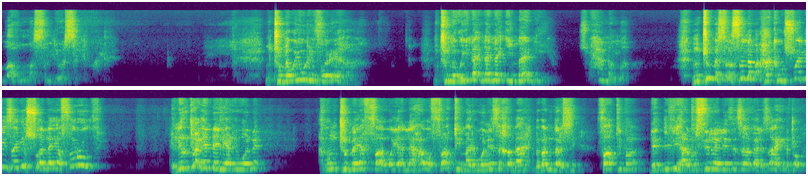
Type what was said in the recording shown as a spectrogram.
Allahumma salli wasallim mtume wayurivoreha mtume waina nana imani. Subhanallah. Mtume saa salam yesu swala ya farudhi ilirjwa yendele ariwone abo mtume yafawo yalahawo fatima ariwoneze habari babangarsi fatima de bibi harusi relezeza habari zake nacho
